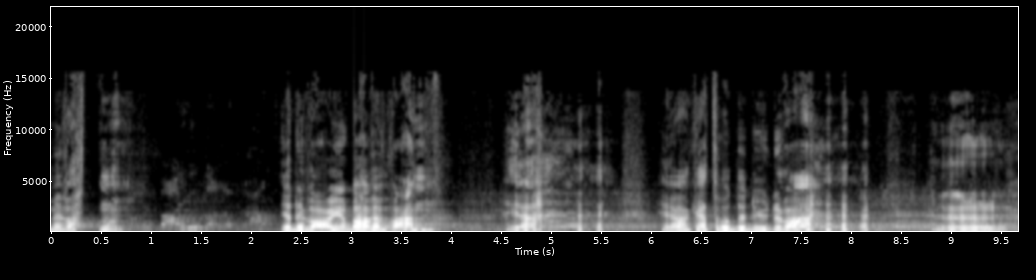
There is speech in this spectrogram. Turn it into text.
med vann? Ja, det var jo bare vann. Ja. ja, hva trodde du det var?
